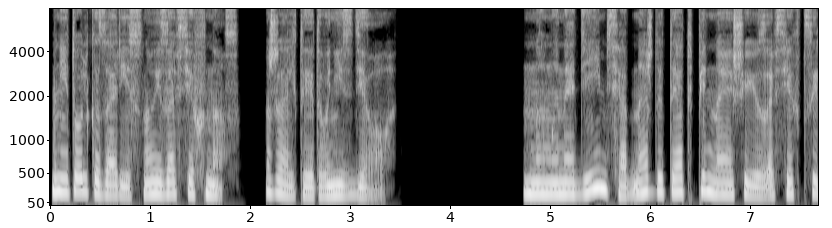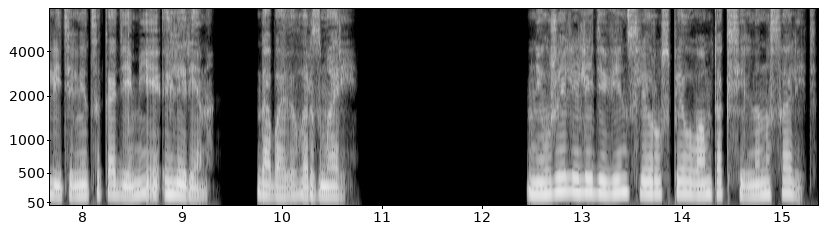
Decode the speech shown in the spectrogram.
Не только за рис, но и за всех нас. Жаль, ты этого не сделала. Но мы надеемся, однажды ты отпинаешь ее за всех целительниц Академии Элерена, добавила Розмари. Неужели леди Винслер успел вам так сильно насолить?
